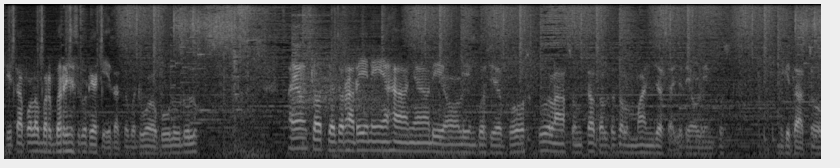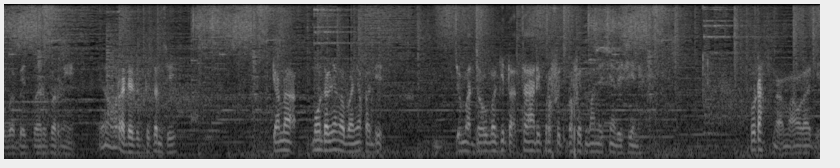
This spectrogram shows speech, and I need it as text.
Kita pola barbar ya seluruh ya. Kita coba 20 dulu. Ayo slot gacor hari ini hanya di Olympus ya bosku. Langsung total-total manja saja di Olympus. Ini kita coba bet barbar nih. Ya rada deg-degan sih. Karena modalnya nggak banyak tadi cuma coba kita cari profit-profit manisnya di sini. Udah. Nggak mau lagi.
